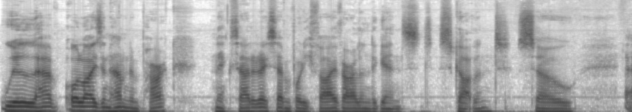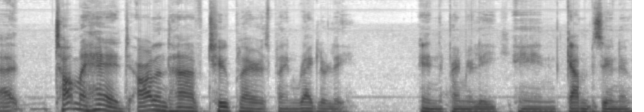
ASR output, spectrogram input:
We'll have all eyes in Hampden Park next Saturday, seven forty-five, Ireland against Scotland. So. Uh, top of my head, Ireland have two players playing regularly in the Premier League in Gavin Bazunu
